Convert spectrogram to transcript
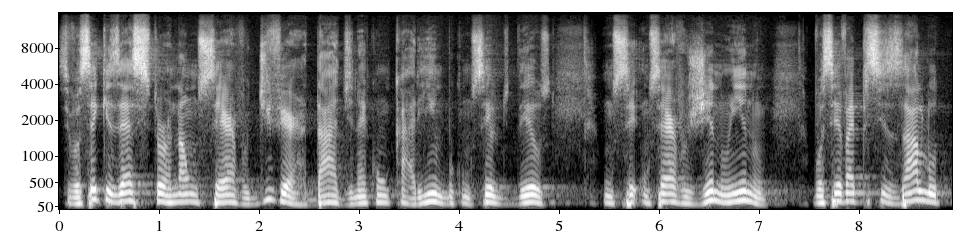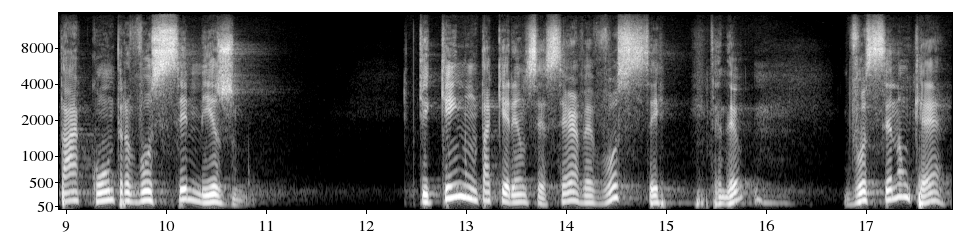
Se você quiser se tornar um servo de verdade, né, com carimbo, com o selo de Deus, um, um servo genuíno, você vai precisar lutar contra você mesmo. Porque quem não está querendo ser servo é você, entendeu? Você não quer.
